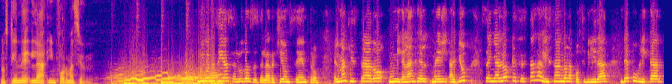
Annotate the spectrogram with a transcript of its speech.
nos tiene la información. Muy buenos días, saludos desde la región centro. El magistrado Miguel Ángel Meri Ayub señaló que se está analizando la posibilidad de publicar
